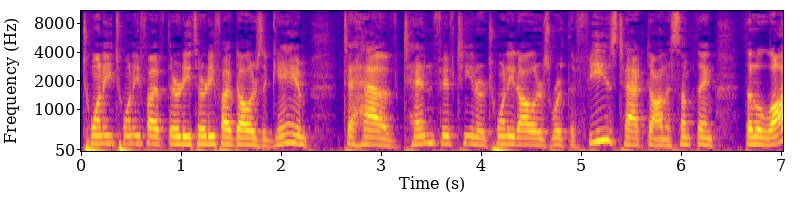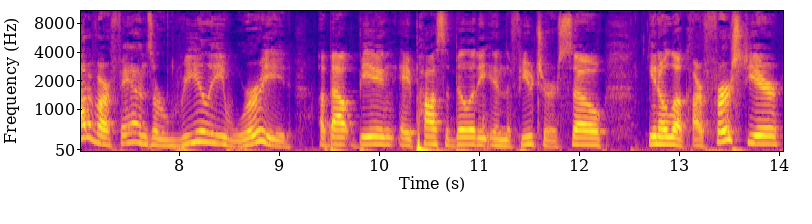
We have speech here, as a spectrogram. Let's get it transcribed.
20, 25, 30, 35 dollars a game to have 10, 15 or 20 dollars worth of fees tacked on is something that a lot of our fans are really worried about being a possibility in the future. So, you know, look, our first year,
